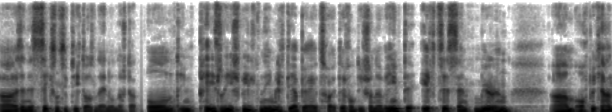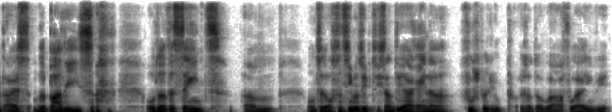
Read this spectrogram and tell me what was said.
Äh, ist eine 76.000 Einwohnerstadt. Und in Paisley spielt nämlich der bereits heute von dir schon erwähnte FC St. Mirren, ähm, auch bekannt als The Buddies oder The Saints. Ähm, und seit 1877 sind die ja ein reiner Fußballclub. Also da war auch vorher irgendwie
